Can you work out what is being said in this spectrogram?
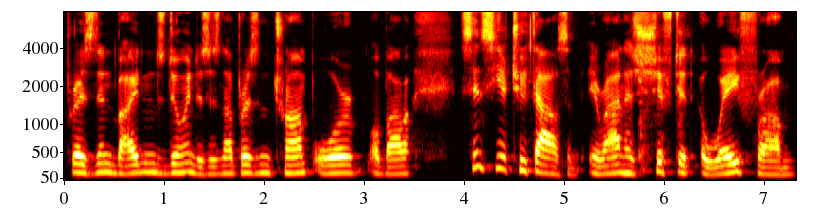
President Biden's doing. This is not President Trump or Obama. Since year 2000, Iran has shifted away from,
